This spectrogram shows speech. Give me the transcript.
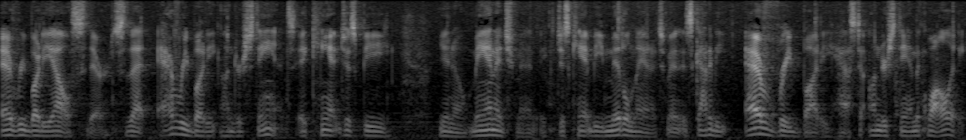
everybody else there so that everybody understands. It can't just be, you know, management. It just can't be middle management. It's got to be everybody has to understand the quality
